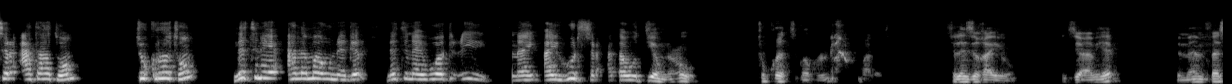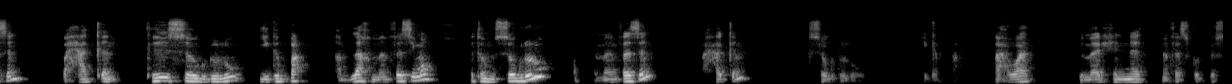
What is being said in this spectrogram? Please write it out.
ስርዓታቶም ትኩረቶም ነቲ ናይ ዓለማዊ ነገር ነቲ ናይ ወግዒ ናይ ኣይሁድ ስርዓታውት እዮም ንዑ ትኩረት ዝገብሩ ማለት እዩ ስለዚ ኸዩ እግዚኣብሄር ብመንፈስን ብሓቅን ክሰግዱሉ ይግባእ ኣምላኽ መንፈስ እሞ እቶም ዝሰግዱሉ ብመንፈስን ብሓቅን ክሰግዱሉ ይግባእ ኣሕዋት ብመርሕነት መንፈስ ቅዱስ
